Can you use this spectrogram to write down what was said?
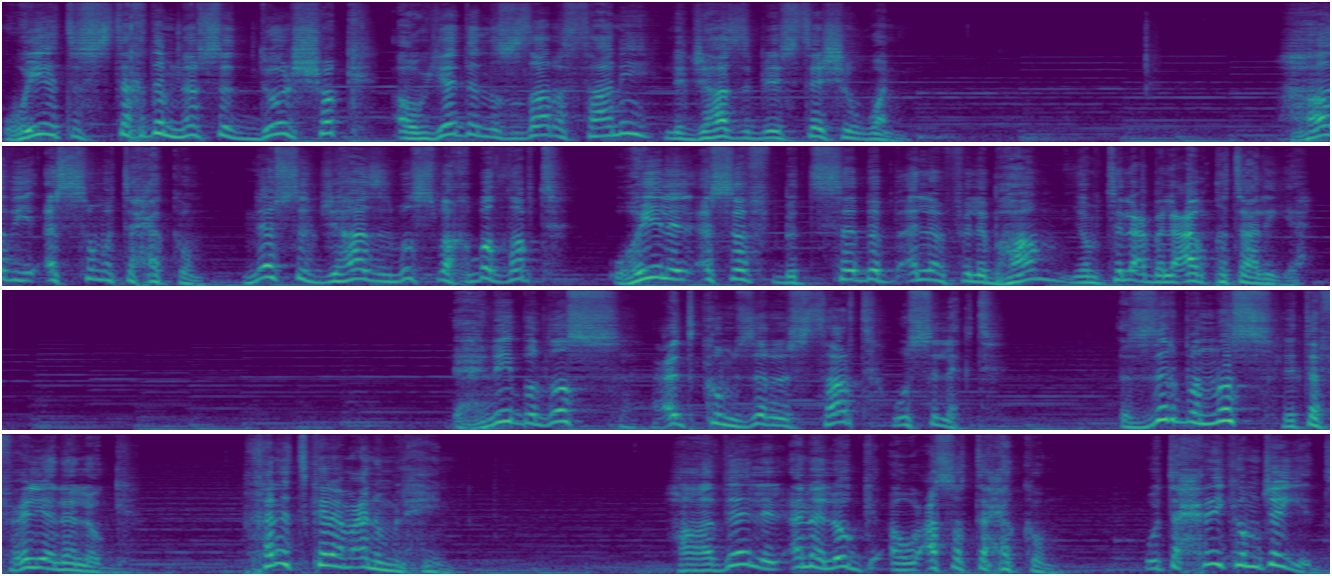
وهي تستخدم نفس ال DualShock أو يد الإصدار الثاني لجهاز ال PlayStation 1 هذه أسهم التحكم. نفس الجهاز المسبق بالضبط وهي للأسف بتسبب ألم في الإبهام يوم تلعب ألعاب قتالية هني بالنص عندكم زر ال start وال select. الزر بالنص لتفعيل ال analog. خلينا نتكلم عنهم الحين. هذيل الانالوج أو عصا التحكم. وتحريكهم جيد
